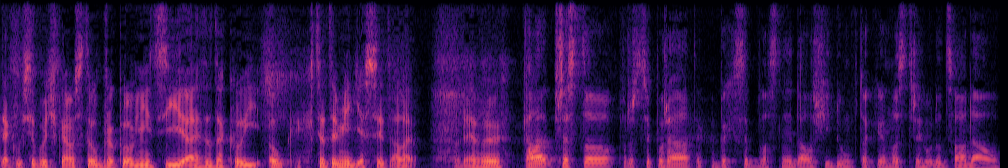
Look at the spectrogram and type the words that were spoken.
tak už se počkám s tou brokovnicí a je to takový, OK, chcete mě děsit, ale whatever. Ale přesto prostě pořád jako bych si vlastně další dům v takovémhle střihu docela dal.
